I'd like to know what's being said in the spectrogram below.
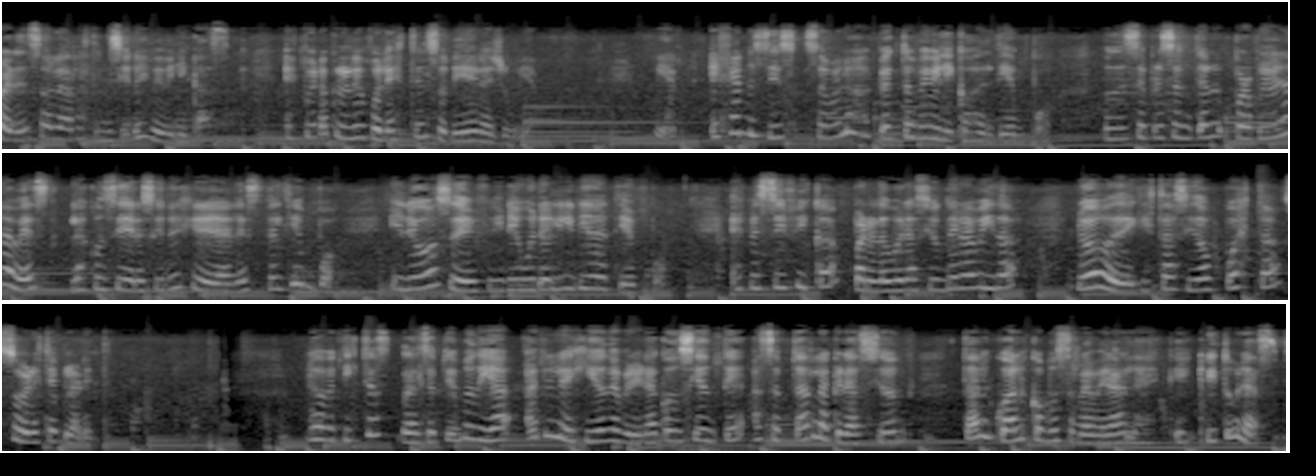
hablaré sobre las restricciones bíblicas. Espero que no le moleste el sonido de la lluvia. Bien, en Génesis se ven los aspectos bíblicos del tiempo, donde se presentan por primera vez las consideraciones generales del tiempo y luego se define una línea de tiempo específica para la duración de la vida luego de que ésta ha sido puesta sobre este planeta. Los adventistas del séptimo día han elegido de manera consciente aceptar la creación tal cual como se revelan las escrituras.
